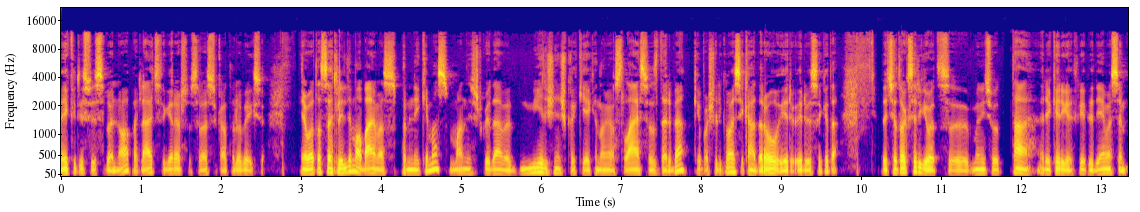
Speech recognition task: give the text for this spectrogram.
veikit jūs visi velnio, atleidžiu, gerai, aš susirasiu, ką toliau veiksiu. Ir va tas atleidimo baimės pranikimas man iš tikrųjų davė milžinišką kiekį naujos laisvės darbe, kaip aš ilgiuosi, ką darau ir, ir visą kitą. Tai čia toks irgi, vat, manyčiau, tą reikia irgi atkreipti dėmesį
